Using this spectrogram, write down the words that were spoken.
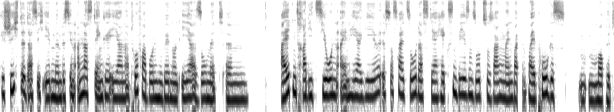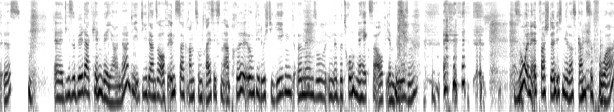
Geschichte, dass ich eben ein bisschen anders denke, eher naturverbunden bin und eher so mit ähm, alten Traditionen einhergehe, ist das halt so, dass der Hexenbesen sozusagen mein Walpurgis Moped ist. äh, diese Bilder kennen wir ja, ne? Die, die dann so auf Instagram zum 30. April irgendwie durch die Gegend ömmeln, so eine betrunkene Hexe auf ihrem Besen. so in etwa stelle ich mir das Ganze vor,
